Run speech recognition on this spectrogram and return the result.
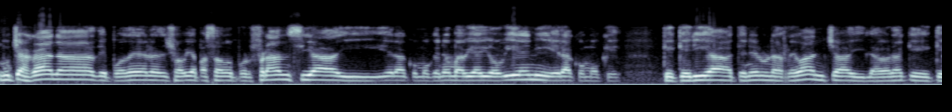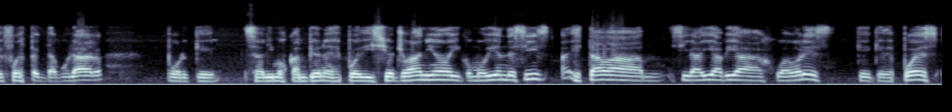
muchas ganas de poder, yo había pasado por Francia y era como que no me había ido bien y era como que, quería tener una revancha y la verdad que, fue espectacular porque salimos campeones después de 18 años y como bien decís, estaba, decir, ahí había jugadores que, después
